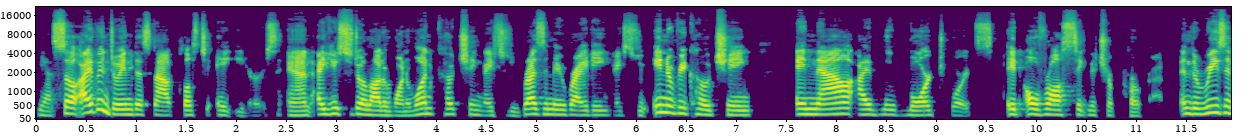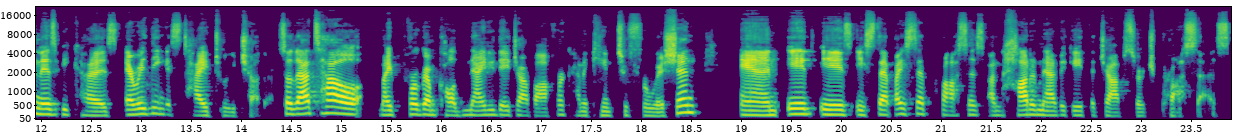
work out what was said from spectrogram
Yeah, so I've been doing this now close to eight years. And I used to do a lot of one on one coaching. I used to do resume writing. I used to do interview coaching. And now I've moved more towards an overall signature program. And the reason is because everything is tied to each other. So that's how my program called 90 Day Job Offer kind of came to fruition. And it is a step by step process on how to navigate the job search process.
